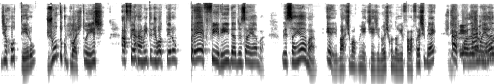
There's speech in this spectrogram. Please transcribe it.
de roteiro, junto com o plot twist, a ferramenta de roteiro preferida do Isayama. O Isayama, ele bate uma punhetinha de noite quando alguém fala flashback, acorda de manhã,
